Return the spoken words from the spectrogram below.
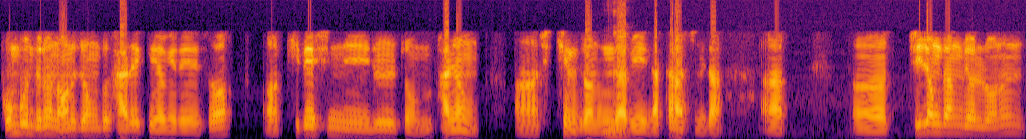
본 분들은 어느 정도 4대 개혁에 대해서 어, 기대 심리를 좀 반영 어, 시킨 그런 응답이 나타났습니다. 아, 어, 지정당별로는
